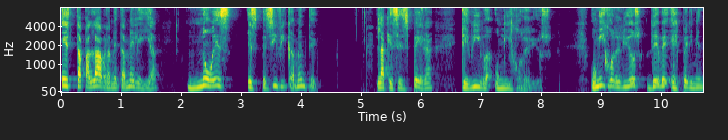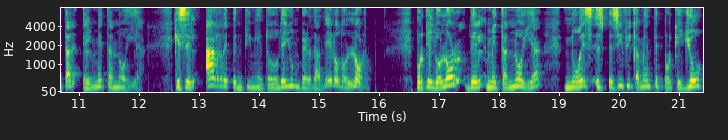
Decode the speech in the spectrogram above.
esta palabra metameleia no es específicamente la que se espera que viva un hijo de Dios. Un hijo de Dios debe experimentar el metanoia, que es el arrepentimiento, donde hay un verdadero dolor. Porque el dolor del metanoia no es específicamente porque yo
